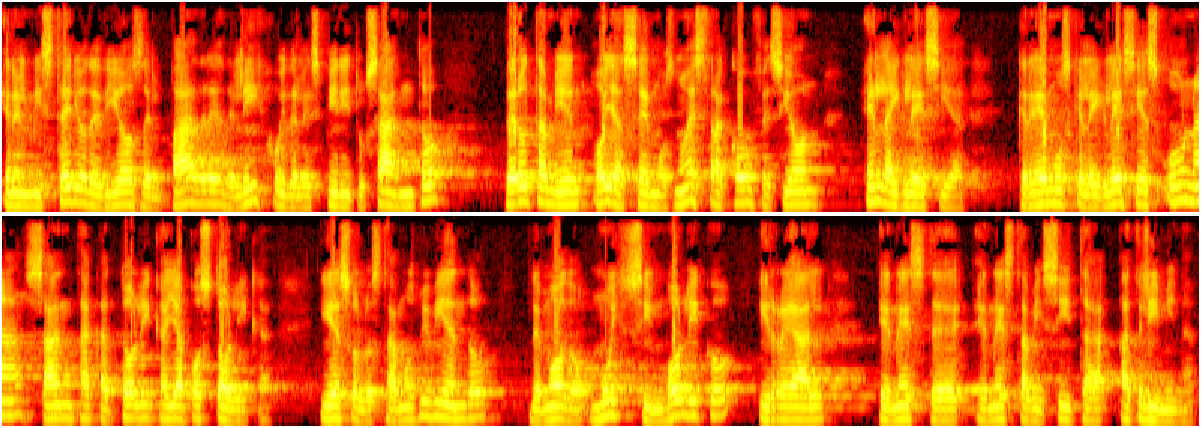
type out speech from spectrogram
en el misterio de Dios del Padre, del Hijo y del Espíritu Santo, pero también hoy hacemos nuestra confesión en la iglesia Creemos que la iglesia es una, santa, católica y apostólica, y eso lo estamos viviendo de modo muy simbólico y real en, este, en esta visita a Trímina.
